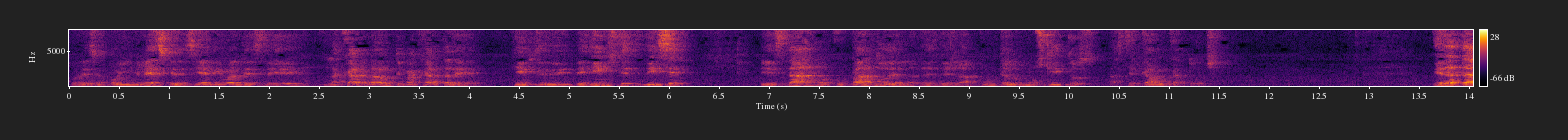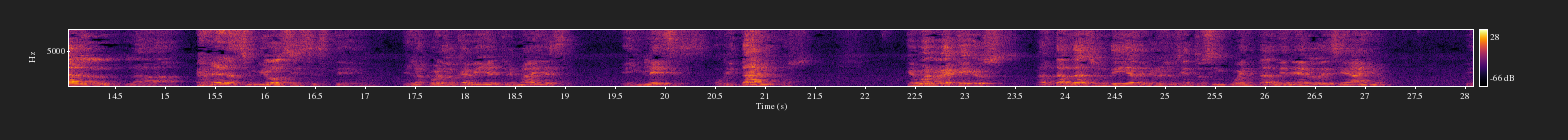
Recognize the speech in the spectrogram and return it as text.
por ese apoyo inglés que decían iban desde la, la última carta de Hempstead, de Hempstead dice están ocupando de la- desde la punta de los mosquitos hasta el cabo Catoche. Era tal la, la simbiosis, este, el acuerdo que había entre mayas e ingleses o británicos, que bueno, aquellos, al tardarse un día de 1850 de enero de ese año, el,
